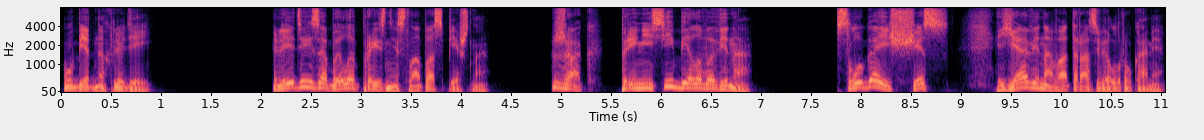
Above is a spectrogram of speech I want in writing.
у бедных людей. Леди Изабелла произнесла поспешно. «Жак, принеси белого вина». Слуга исчез. Я виноват развел руками.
